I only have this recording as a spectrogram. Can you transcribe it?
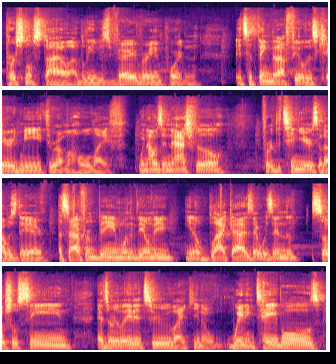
personal style, I believe, is very, very important. It's a thing that I feel has carried me throughout my whole life. When I was in Nashville, for the 10 years that I was there. Aside from being one of the only, you know, black guys that was in the social scene as related to like, you know, waiting tables,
